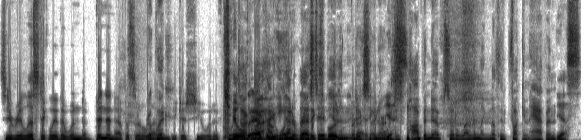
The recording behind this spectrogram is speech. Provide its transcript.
See, realistically, there wouldn't have been an episode Real 11 quick, because she would have killed talk about how everyone with that explosion. and but then next I thing you know, we Yes. just pop into episode 11 like nothing fucking happened? Yes.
